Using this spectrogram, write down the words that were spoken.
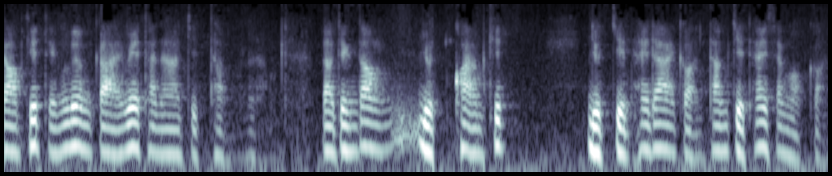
ยอมคิดถึงเรื่องกายเวทนาจิตธรรมเราจึงต้องหยุดความคิดหยุดจิตให้ได้ก่อนทำจิตให้สงบก่อน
